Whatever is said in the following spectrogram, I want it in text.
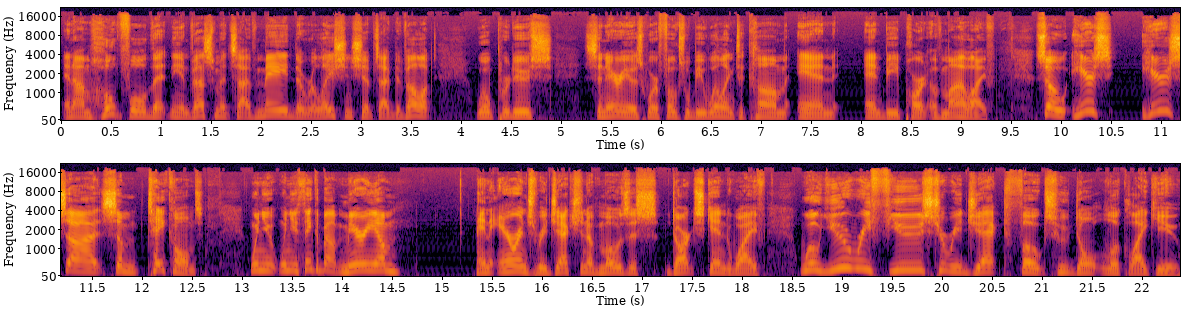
And I'm hopeful that the investments I've made, the relationships I've developed, will produce scenarios where folks will be willing to come and and be part of my life. So here's here's uh, some take homes. When you when you think about Miriam and Aaron's rejection of Moses' dark skinned wife, Will you refuse to reject folks who don't look like you?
